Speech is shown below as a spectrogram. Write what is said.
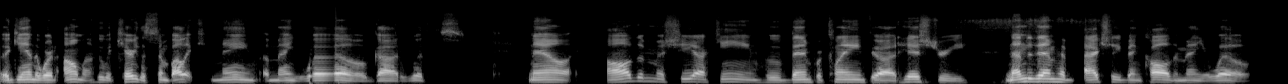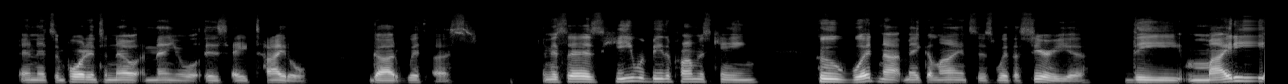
Again, the word Alma, who would carry the symbolic name Emmanuel, God with us. Now, all the Mashiachim who've been proclaimed throughout history, none of them have actually been called Emmanuel. And it's important to know Emmanuel is a title, God with us. And it says he would be the promised king who would not make alliances with Assyria. The mighty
